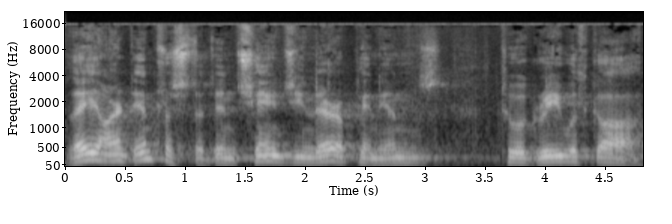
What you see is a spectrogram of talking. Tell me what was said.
They aren't interested in changing their opinions to agree with God.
